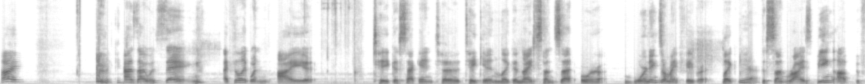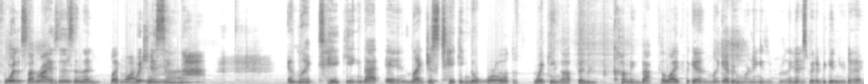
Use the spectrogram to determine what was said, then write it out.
Hi. As I was saying, I feel like when I take a second to take in like a nice sunset or mornings are my favorite. Like yeah. the sunrise, being up before the sun rises and then like Watching witnessing that. that. and like taking that in, like just taking the world waking up and coming back to life again, like every morning is a really nice way to begin your day.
